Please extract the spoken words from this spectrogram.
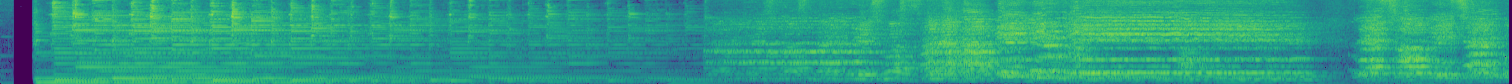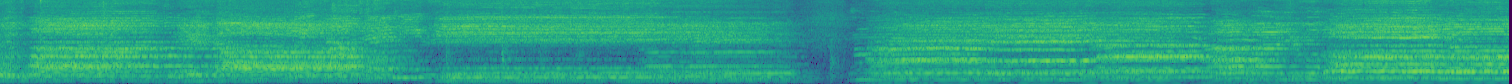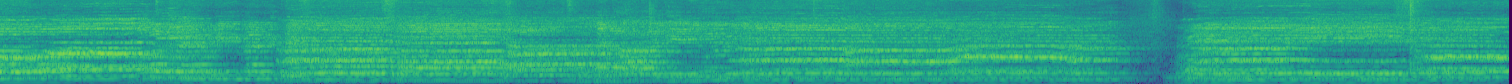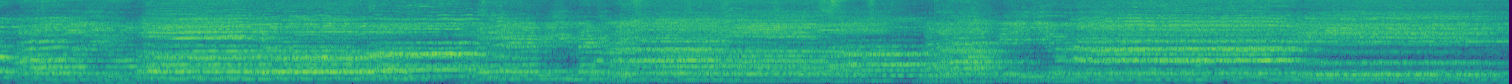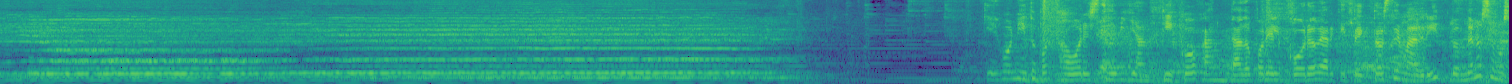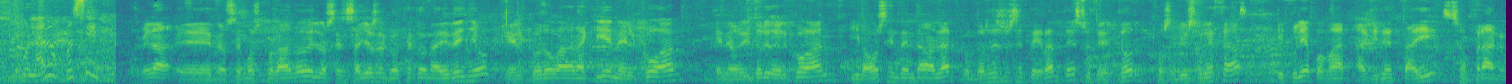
Favor, este villancico cantado por el coro de arquitectos de Madrid. ¿Dónde nos hemos colado, José? Pues mira, eh, nos hemos colado en los ensayos del concierto navideño que el coro va a dar aquí en el COAM, en el auditorio del COAM, y vamos a intentar hablar con dos de sus integrantes, su director, José Luis Orejas, y Julia Pomar, arquitecta y soprano.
